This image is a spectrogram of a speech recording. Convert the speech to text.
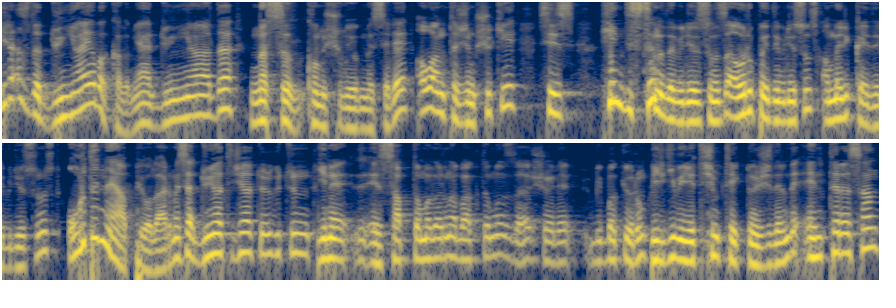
Biraz da dünyaya bakalım. Yani dünyada nasıl konuşuluyor mesele? Avantajım şu ki siz Hindistan'ı da biliyorsunuz, Avrupa'yı da biliyorsunuz, Amerika'yı da biliyorsunuz. Orada ne yapıyorlar? Mesela Dünya Ticaret Örgütü'nün yine e, saptamalarına baktığımızda şöyle bir bakıyorum. Bilgi ve iletişim teknolojilerinde enteresan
